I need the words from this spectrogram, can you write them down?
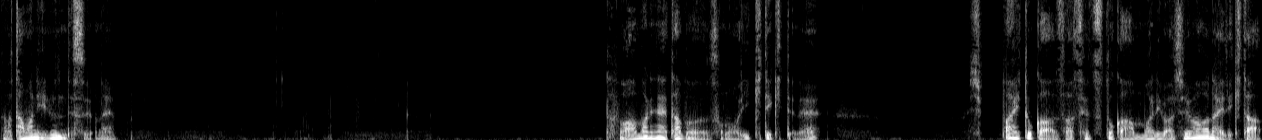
なんかたまにいるんですよね。多分あんまりね、多分その生きてきてね、失敗とか挫折とかあんまり味わわないできた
